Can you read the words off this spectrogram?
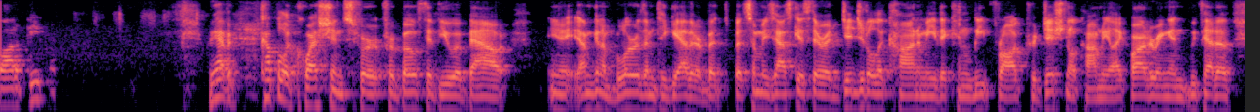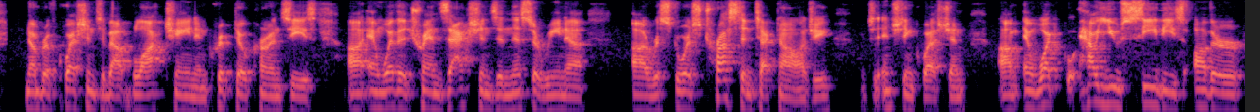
A lot of people. We have a couple of questions for, for both of you about, you know, I'm going to blur them together, but but somebody's asked, is there a digital economy that can leapfrog traditional economy like bartering? And we've had a number of questions about blockchain and cryptocurrencies uh, and whether transactions in this arena uh, restores trust in technology, which is an interesting question, um, and what how you see these other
